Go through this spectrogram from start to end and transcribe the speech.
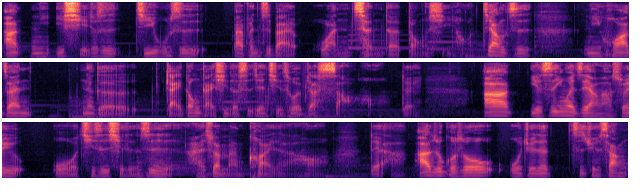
啊，你一写就是几乎是百分之百。完成的东西哦，这样子你花在那个改东改西的时间其实会比较少哦。对啊，也是因为这样啦，所以我其实写成是还算蛮快的啦哈。对啊啊，如果说我觉得直觉上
